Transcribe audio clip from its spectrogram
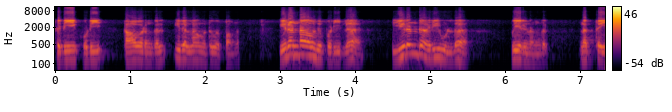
செடி கொடி தாவரங்கள் இதெல்லாம் வந்து வைப்பாங்க. இரண்டாவது படியில இரண்டு அறிவுள்ள உயிரினங்கள். நத்தை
